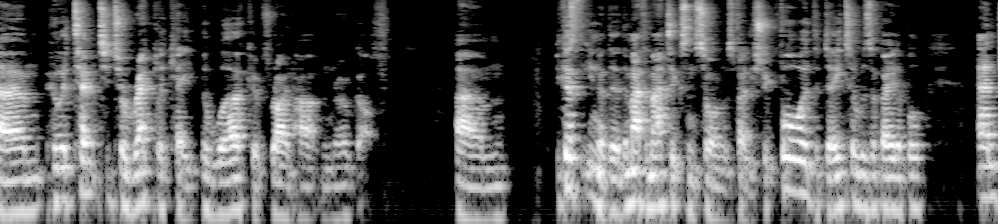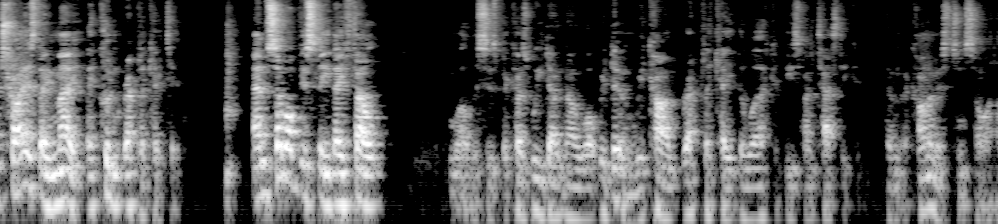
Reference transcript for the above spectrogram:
um, who attempted to replicate the work of Reinhart and Rogoff um, because you know the, the, mathematics and so on was fairly straightforward. The data was available, and try as they might, they couldn't replicate it. And so obviously they felt, well, this is because we don't know what we're doing. We can't replicate the work of these fantastic um, economists and so on.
